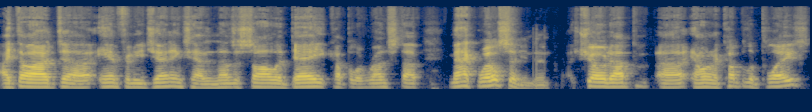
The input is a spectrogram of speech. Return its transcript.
I thought uh, Anfernee Jennings had another solid day, a couple of run stuff. Mack Wilson showed up uh, on a couple of plays,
